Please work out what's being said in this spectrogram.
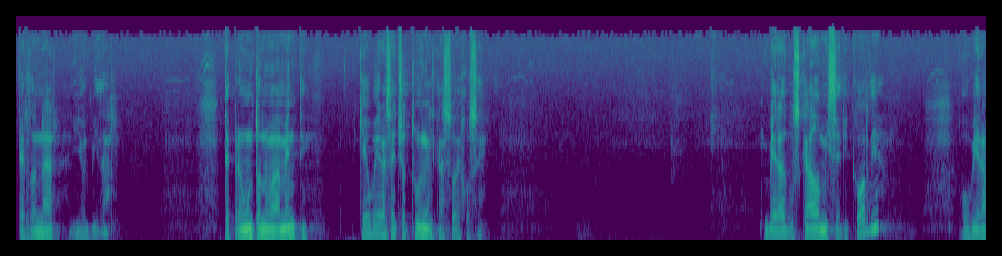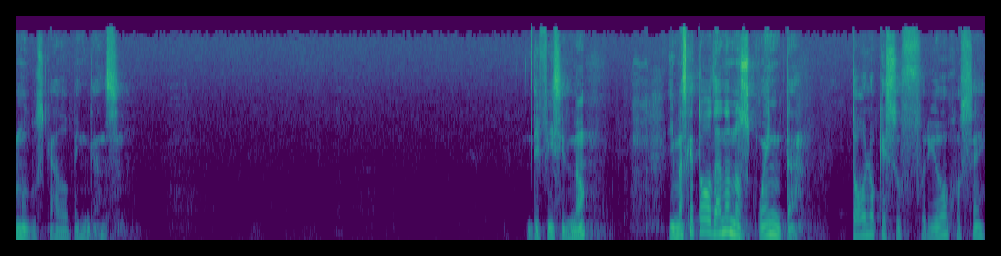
perdonar y olvidar. Te pregunto nuevamente, ¿qué hubieras hecho tú en el caso de José? ¿Hubieras buscado misericordia o hubiéramos buscado venganza? Difícil, ¿no? Y más que todo dándonos cuenta todo lo que sufrió José.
